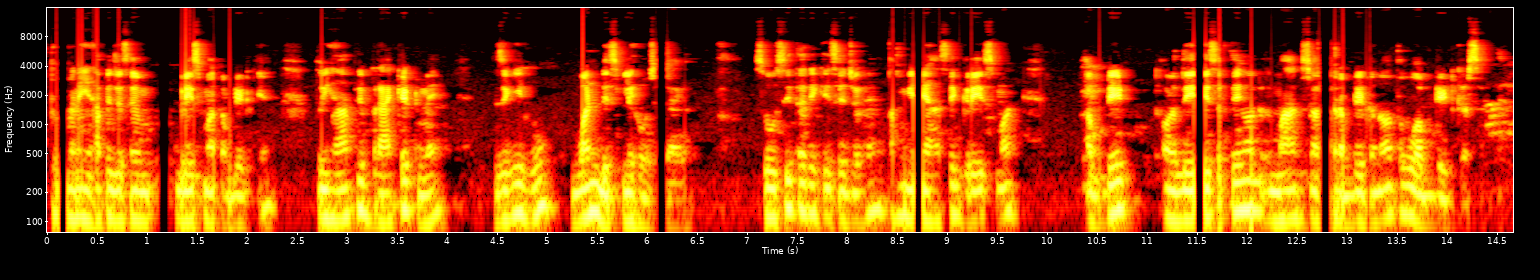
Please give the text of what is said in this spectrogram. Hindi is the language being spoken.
तो मैंने यहाँ पे जैसे ग्रेस मार्क अपडेट किया तो यहाँ पे ब्रैकेट में जैसे कि वो वन डिस्प्ले हो जाएगा। सो उसी तरीके से जो है, हम यहाँ से ग्रेस मार्क अपडेट और दे सकते हैं और मार्क्स अगर अपडेट करना हो तो वो अपडेट कर सकते हैं।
